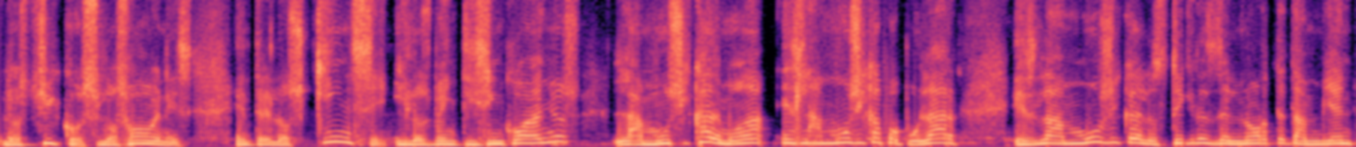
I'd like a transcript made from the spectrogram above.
los chicos, los jóvenes, entre los 15 y los 25 años, la música de moda es la música popular, es la música de los Tigres del Norte también,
